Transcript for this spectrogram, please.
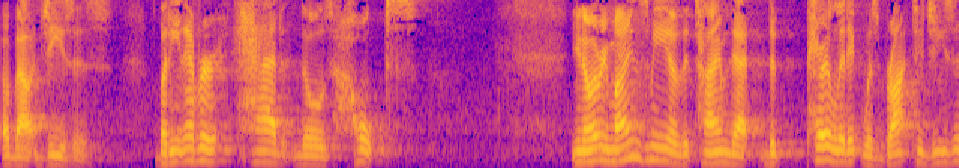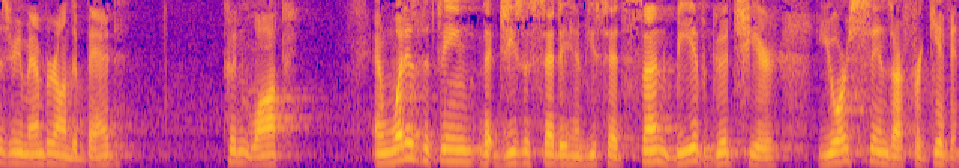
about Jesus, but he never had those hopes. You know, it reminds me of the time that the paralytic was brought to Jesus, remember, on the bed, couldn't walk, and what is the thing that Jesus said to him? He said, Son, be of good cheer. Your sins are forgiven.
